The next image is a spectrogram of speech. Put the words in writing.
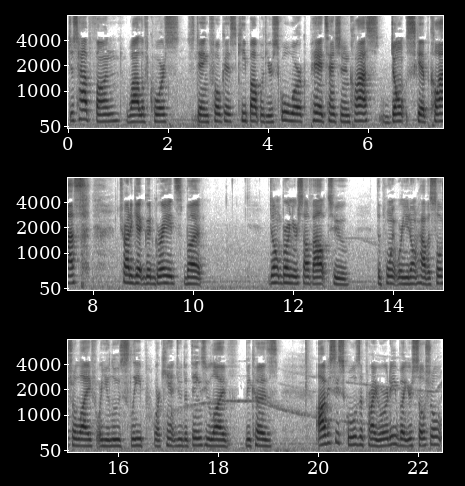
just have fun while, of course, staying focused, keep up with your schoolwork, pay attention in class, don't skip class, try to get good grades, but don't burn yourself out to the point where you don't have a social life or you lose sleep or can't do the things you love because obviously school is a priority, but your social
